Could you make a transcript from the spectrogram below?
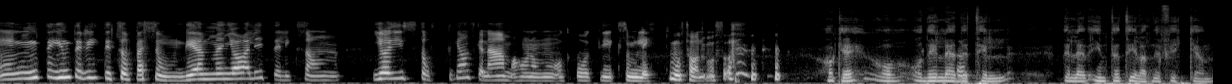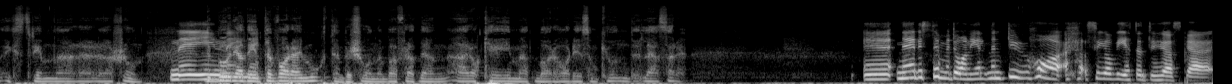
Inte, inte riktigt så personligen, men jag har lite liksom jag har ju stått ganska nära honom och, och liksom lett mot honom och så. Okej, okay. och, och det ledde till det ledde inte till att ni fick en extremt nära relation. Nej, du började nej, inte vara emot den personen bara för att den är okej okay med att bara ha det som kund, läsare. Eh, nej, det stämmer Daniel, men du har, alltså jag vet inte hur jag ska,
